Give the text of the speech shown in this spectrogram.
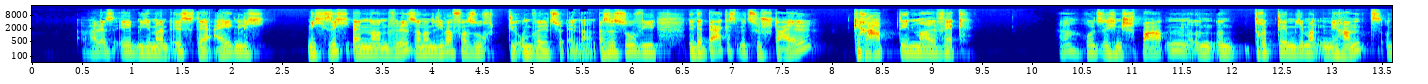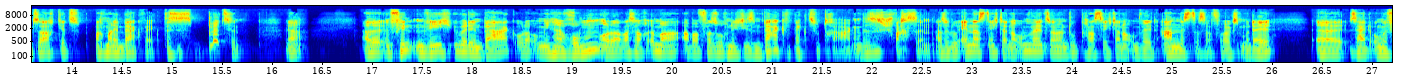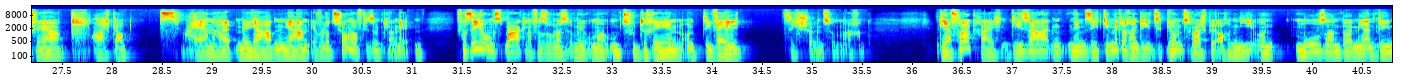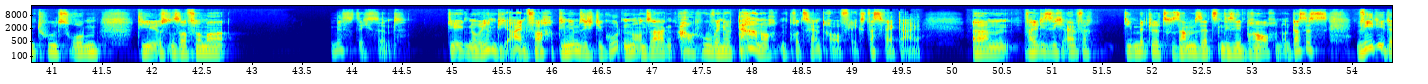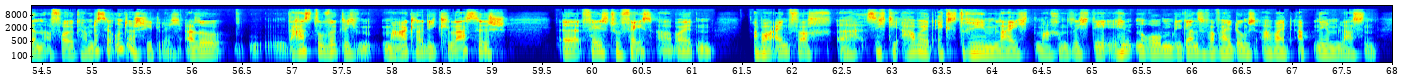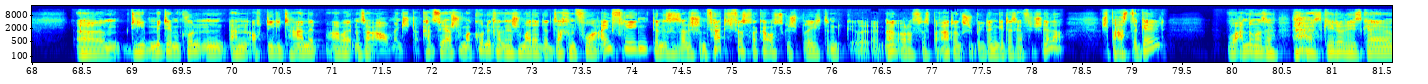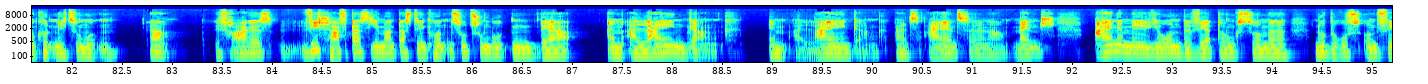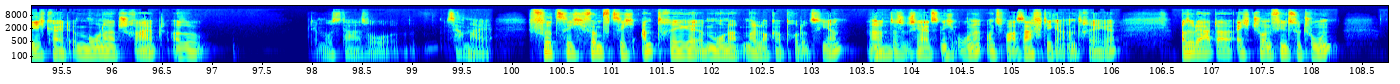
weil es eben jemand ist, der eigentlich nicht sich ändern will, sondern lieber versucht, die Umwelt zu ändern. Das ist so wie, der Berg ist mir zu steil, grab den mal weg. Ja, holt sich einen Spaten und, und drückt dem jemanden in die Hand und sagt, jetzt mach mal den Berg weg. Das ist Blödsinn. Ja. Also finden einen Weg über den Berg oder um ihn herum oder was auch immer, aber versuch nicht diesen Berg wegzutragen. Das ist Schwachsinn. Also du änderst nicht deine Umwelt, sondern du passt dich deiner Umwelt an, ist das Erfolgsmodell. Äh, seit ungefähr, oh, ich glaube, zweieinhalb Milliarden Jahren Evolution auf diesem Planeten. Versicherungsmakler versuchen das irgendwie immer umzudrehen und die Welt sich schön zu machen. Die Erfolgreichen, die sagen, nehmen sich die Mittel ran. Die, kommen zum Beispiel auch nie und mosern bei mir an den Tools rum, die aus unserer Firma mistig sind. Die ignorieren die einfach, die nehmen sich die guten und sagen, oh, wenn du da noch ein Prozent drauflegst, das wäre geil. Ähm, weil die sich einfach die Mittel zusammensetzen, die sie brauchen. Und das ist, wie die dann Erfolg haben, das ist ja unterschiedlich. Also da hast du wirklich Makler, die klassisch äh, face-to-face -face arbeiten, aber einfach äh, sich die Arbeit extrem leicht machen, sich die hintenrum die ganze Verwaltungsarbeit abnehmen lassen. Ähm, die mit dem Kunden dann auch digital mitarbeiten und sagen, oh Mensch, da kannst du ja schon mal, Kunde kannst ja schon mal deine Sachen vorher einfliegen, dann ist es alles schon fertig fürs Verkaufsgespräch dann, äh, ne, oder fürs Beratungsgespräch, dann geht das ja viel schneller, sparst du Geld? Wo andere sagen, ja, das geht doch nicht, das kann ja dem Kunden nicht zumuten. Ja, die Frage ist, wie schafft das jemand, das den Kunden zuzumuten, der im Alleingang, im Alleingang als einzelner Mensch eine Million Bewertungssumme nur Berufsunfähigkeit im Monat schreibt? Also der muss da so, sag mal, 40, 50 Anträge im Monat mal locker produzieren. Ja, mhm. Das ist ja jetzt nicht ohne, und zwar saftige Anträge. Also der hat da echt schon viel zu tun.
